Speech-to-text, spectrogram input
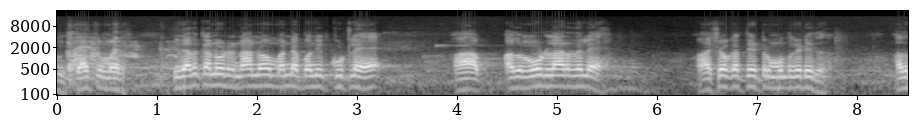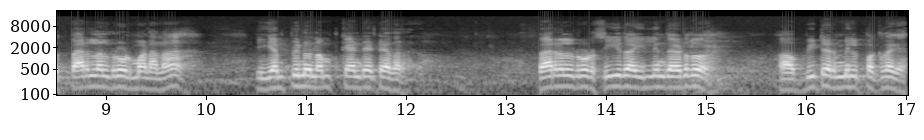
ಒಂದು ಸ್ಟ್ಯಾಚು ಮಾಡಿ. ಈಗ ಅದಕ್ಕೆ ನೋಡ್ರಿ ನಾನು ಮೊನ್ನೆ ಬಂದಿದ್ದ ಕೂಡಲೇ ಅದು ನೋಡ್ಲಾರ್ದಲ್ಲೇ ಅಶೋಕ ಥಿಯೇಟ್ರ್ ಮುಂದ್ಗಡಿದು ಅದಕ್ಕೆ ಪ್ಯಾರಲಲ್ ರೋಡ್ ಮಾಡೋಣ. ಈಗ ಎಂ ಪಿನೂ ನಮ್ಮ ಕ್ಯಾಂಡಿಡೇಟೇ ಅದಾರ. ಪ್ಯಾರಲ್ ರೋಡ್ ಸೀದಾ ಇಲ್ಲಿಂದ ಹಿಡಿದು ಆ ಬೀಟರ್ ಮಿಲ್ ಪಕ್ಕದಾಗೆ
